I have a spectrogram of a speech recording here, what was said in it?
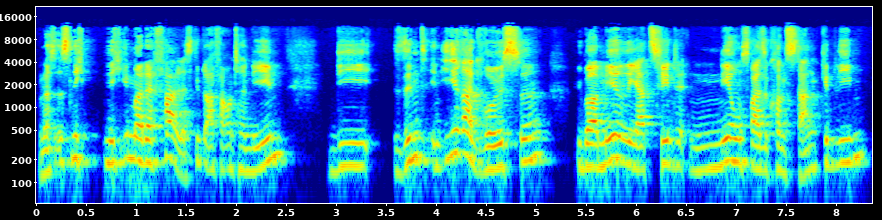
Und das ist nicht, nicht immer der Fall. Es gibt einfach Unternehmen, die sind in ihrer Größe über mehrere Jahrzehnte näherungsweise konstant geblieben,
